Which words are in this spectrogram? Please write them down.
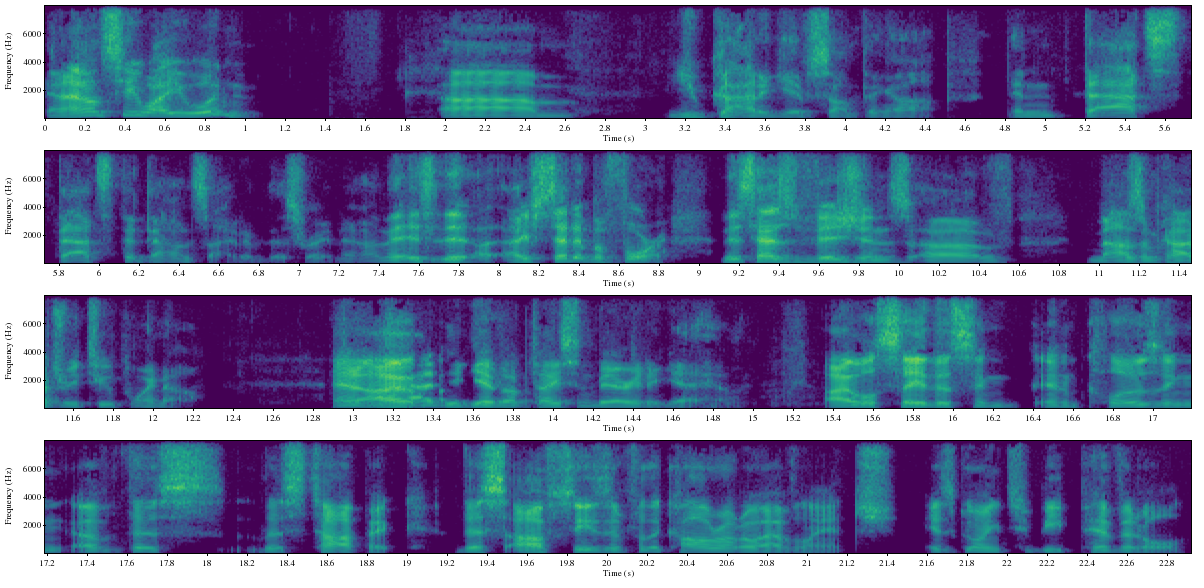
and I don't see why you wouldn't. Um, you got to give something up, and that's that's the downside of this right now. And it, I've said it before. This has visions of Nazem Kadri 2.0, And you I, had to give up Tyson Barrie to get him. I will say this in, in closing of this this topic. This offseason for the Colorado Avalanche is going to be pivotal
